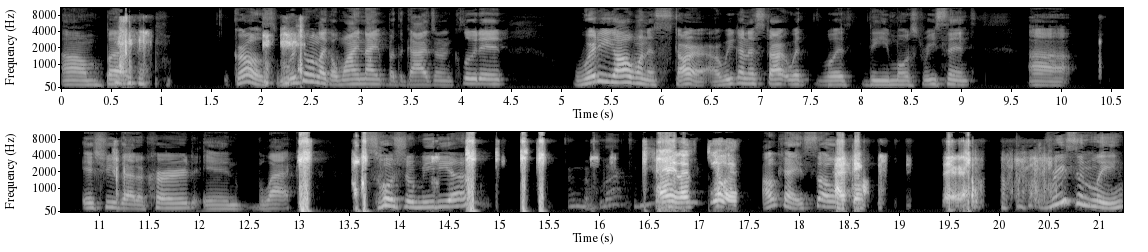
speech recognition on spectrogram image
Um, but girls, we're doing like a wine night, but the guys are included. Where do y'all want to start? Are we gonna start with with the most recent uh, issue that occurred in Black social media? Hey, let's do it. Okay, so I think there. Recently,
